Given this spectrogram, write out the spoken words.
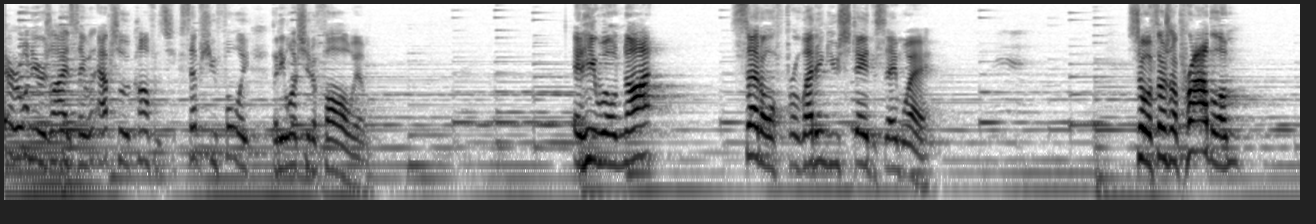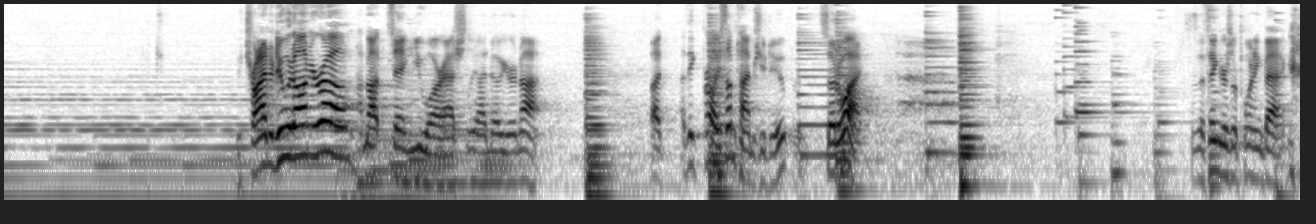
every one of your eyes and say with absolute confidence, he accepts you fully, but he wants you to follow him. And he will not settle for letting you stay the same way. So if there's a problem, you're trying to do it on your own. I'm not saying you are, Ashley. I know you're not. But I think probably sometimes you do. so do I. So the fingers are pointing back.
